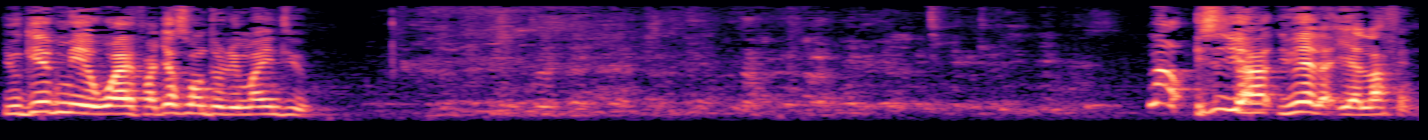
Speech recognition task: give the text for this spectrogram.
You gave me a wife, I just want to remind you. now, you see, you're, you're, you're laughing.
